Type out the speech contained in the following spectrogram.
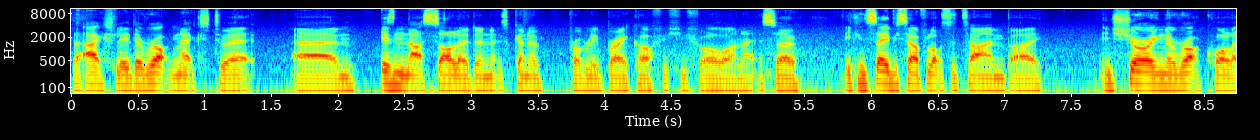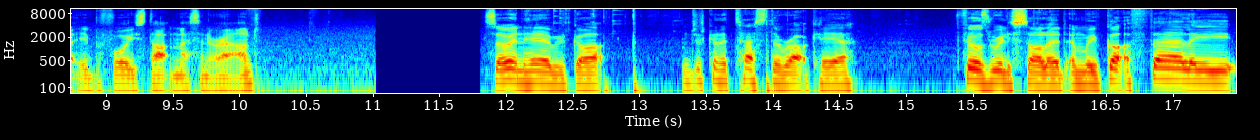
that actually the rock next to it um, not that solid and it's going to probably break off if you fall on it. So you can save yourself lots of time by ensuring the rock quality before you start messing around. So in here we've got, I'm just going to test the rock here. Feels really solid and we've got a fairly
